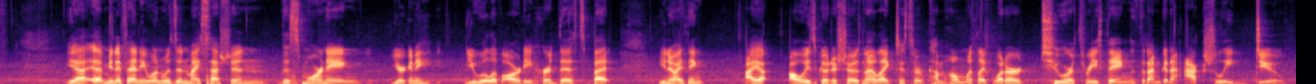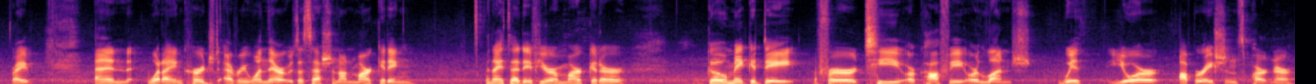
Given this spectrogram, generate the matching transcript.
Yeah, I mean, if anyone was in my session this morning, you're gonna, you will have already heard this. But, you know, I think I always go to shows and I like to sort of come home with like, what are two or three things that I'm gonna actually do, right? And what I encouraged everyone there, it was a session on marketing, and I said, if you're a marketer, go make a date for tea or coffee or lunch with your operations partner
